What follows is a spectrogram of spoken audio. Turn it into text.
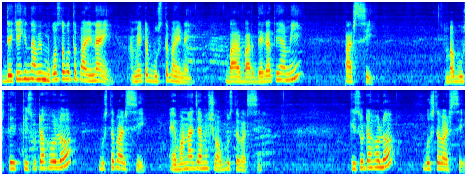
দেখেই কিন্তু আমি মুখস্থ করতে পারি নাই। আমি এটা বুঝতে পারি নাই। বারবার দেখাতে আমি পারছি। বা বুঝতে কিছুটা হলো বুঝতে পারছি। এমন না যে আমি সব বুঝতে পারছি। কিছুটা হলো বুঝতে পারছি।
